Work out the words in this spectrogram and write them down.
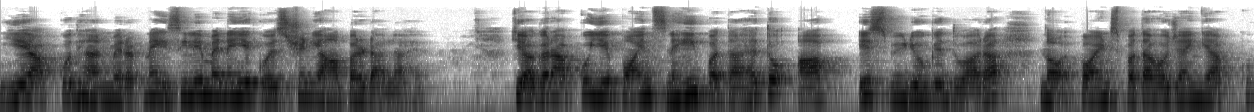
ये आपको ध्यान में रखना है, इसीलिए मैंने ये क्वेश्चन यहाँ पर डाला है कि अगर आपको ये पॉइंट्स नहीं पता है तो आप इस वीडियो के द्वारा पॉइंट्स पता हो जाएँगे आपको।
